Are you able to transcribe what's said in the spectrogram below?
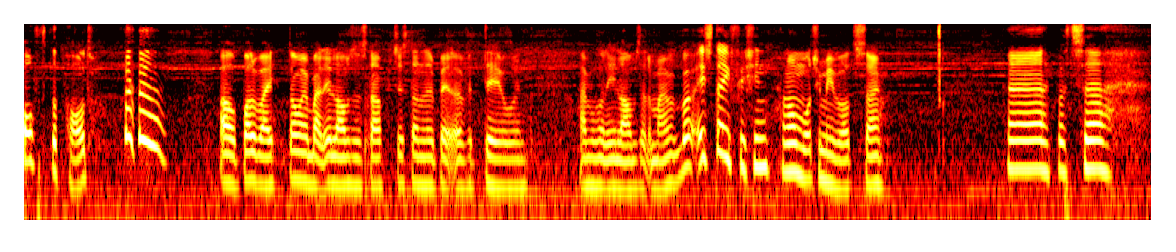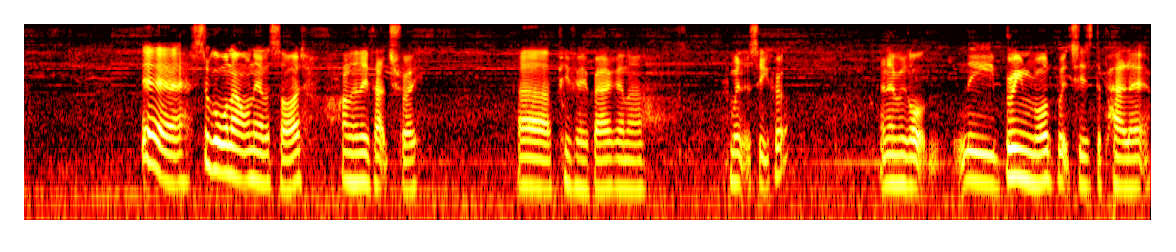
off the pod Oh, by the way, don't worry about the alarms and stuff. Just done a bit of a deal and I haven't got any alarms at the moment. But it's day fishing and I'm watching me rods, so. Uh, but uh, yeah, still got one out on the other side, underneath that tree. Uh, PVA bag and a winter secret. And then we got the bream rod, which is the pellet,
